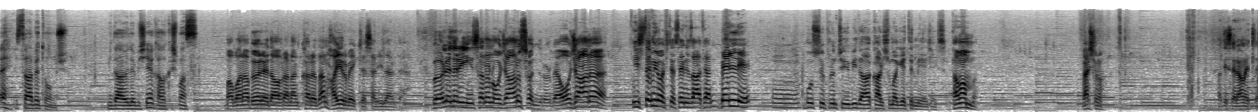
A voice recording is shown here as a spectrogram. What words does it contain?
Eh isabet olmuş. Bir daha öyle bir şeye kalkışmazsın. Babana böyle davranan karıdan hayır beklesen ileride. Böyleleri insanın ocağını söndürür be, ocağını. İstemiyor işte seni zaten, belli. Bu süprüntüyü bir daha karşıma getirmeyeceksin, tamam mı? Ver şunu. Hadi selametle.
